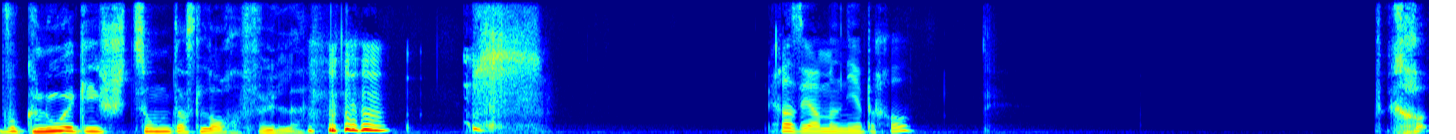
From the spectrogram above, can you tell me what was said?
wo genug ist, um das Loch zu füllen? Ich habe sie einmal nie bekommen. Ka-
